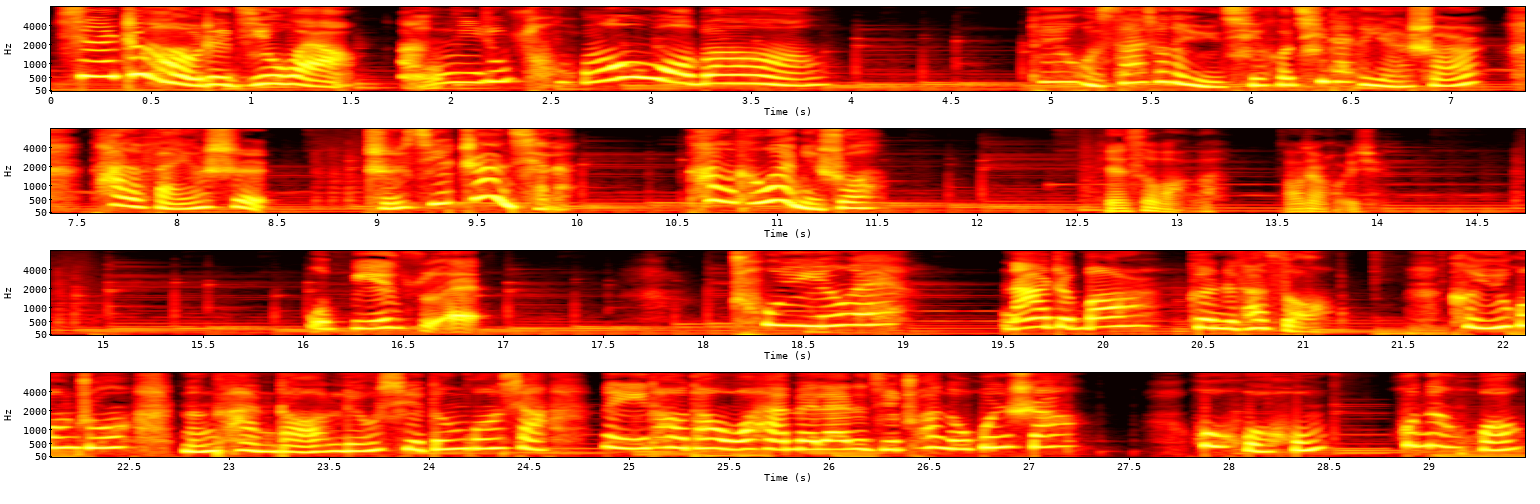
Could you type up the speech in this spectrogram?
现在正好有这机会啊，你就从了我吧。对于我撒娇的语气和期待的眼神他的反应是直接站起来，看了看外面，说。天色晚了，早点回去。我瘪嘴，出于淫威，拿着包跟着他走。可余光中能看到流泻灯光下那一套套我还没来得及穿的婚纱，或火红，或嫩黄，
